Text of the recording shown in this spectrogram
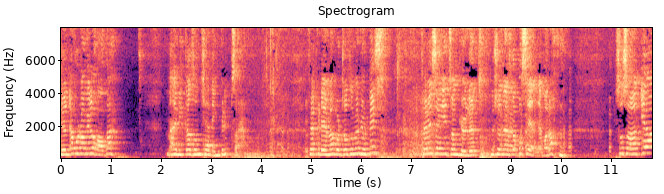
sier hun Ja, hvordan vil du ha det? Nei, jeg vil ikke ha sånn kjerringklipp, sa jeg. For jeg kler meg fortsatt som en fjortis. For jeg vil se litt sånn kul ut. Du skjønner, jeg skal på scenen i morgen. Så sa hun ja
